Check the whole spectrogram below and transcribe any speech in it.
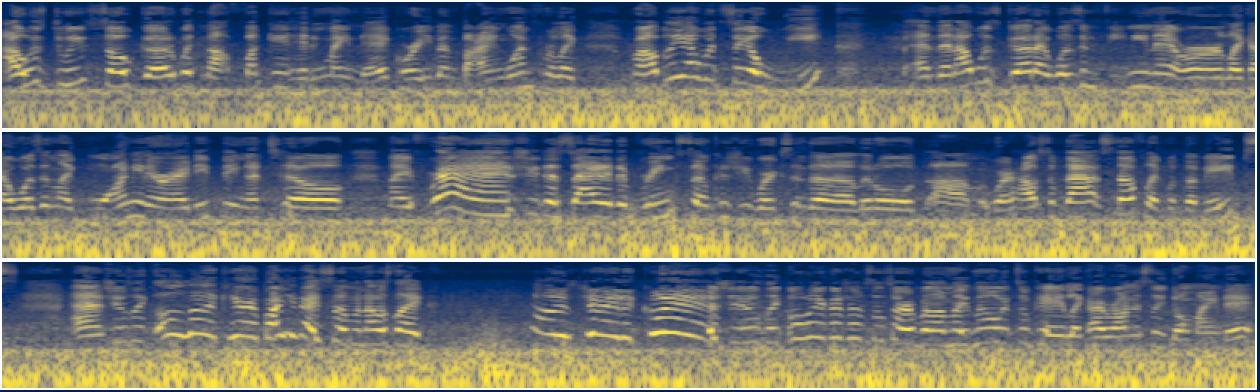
I was doing so good with not fucking hitting my nic or even buying one for like, probably I would say a week and then I was good. I wasn't feeding it or like I wasn't like wanting it or anything until my friend, she decided to bring some because she works in the little um, warehouse of that stuff, like with the vapes. And she was like, oh, look, here, I brought you guys some. And I was like, I was trying to quit. She was like, oh my gosh, I'm so sorry. But I'm like, no, it's okay. Like, I honestly don't mind it.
